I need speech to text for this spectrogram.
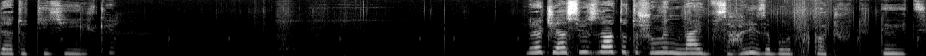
Де тут ті зільки? До речі, я собі знав то, що ми навіть взагалі забули прокачувати. Дивіться.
